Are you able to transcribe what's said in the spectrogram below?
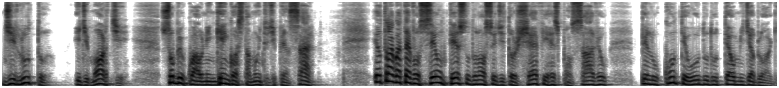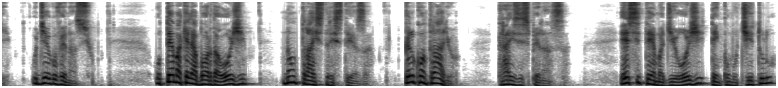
de luto e de morte, sobre o qual ninguém gosta muito de pensar, eu trago até você um texto do nosso editor-chefe responsável pelo conteúdo do Tel Media Blog o Diego Venâncio. O tema que ele aborda hoje não traz tristeza. Pelo contrário, traz esperança. Esse tema de hoje tem como título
